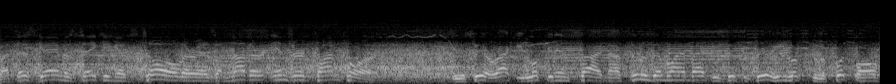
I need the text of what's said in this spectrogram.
But this game is taking its toll. There is another injured Concorde. You see Arakgi looking inside. Now, as soon as them linebackers disappear, he looks to the football,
